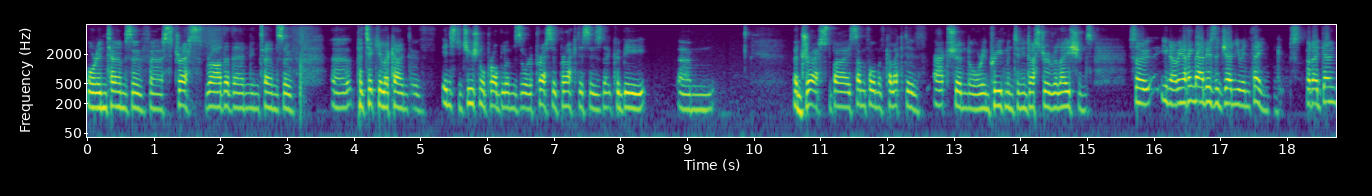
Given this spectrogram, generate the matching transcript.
or in terms of uh, stress rather than in terms of uh, particular kind of institutional problems or oppressive practices that could be um, addressed by some form of collective action or improvement in industrial relations. So, you know, I mean, I think that is a genuine thing, but I don't,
